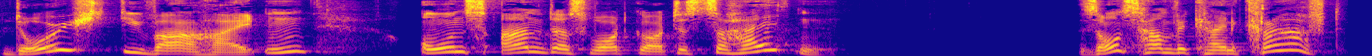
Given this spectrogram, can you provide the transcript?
durch die Wahrheiten, uns an das Wort Gottes zu halten. Sonst haben wir keine Kraft.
